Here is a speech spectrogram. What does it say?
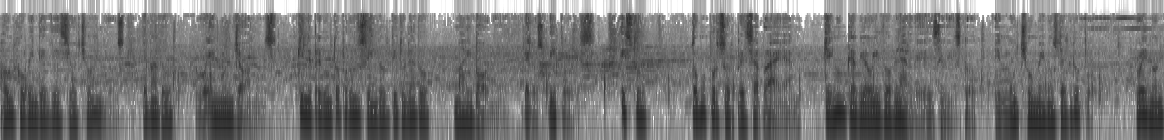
a un joven de 18 años llamado Raymond Jones, quien le preguntó por un single titulado My Bonnie de los Beatles. Esto tomó por sorpresa a Brian, que nunca había oído hablar de ese disco, y mucho menos del grupo. Raymond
